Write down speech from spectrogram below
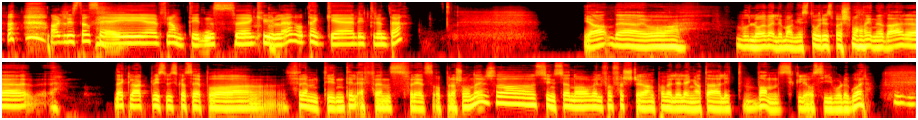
Har du lyst til å se i framtidens eh, kule og tenke litt rundt det? Ja, det er jo Det lå jo veldig mange store spørsmål inni der. Eh, det er klart, hvis vi skal se på fremtiden til FNs fredsoperasjoner, så syns jeg nå vel for første gang på veldig lenge at det er litt vanskelig å si hvor det går. Mm.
